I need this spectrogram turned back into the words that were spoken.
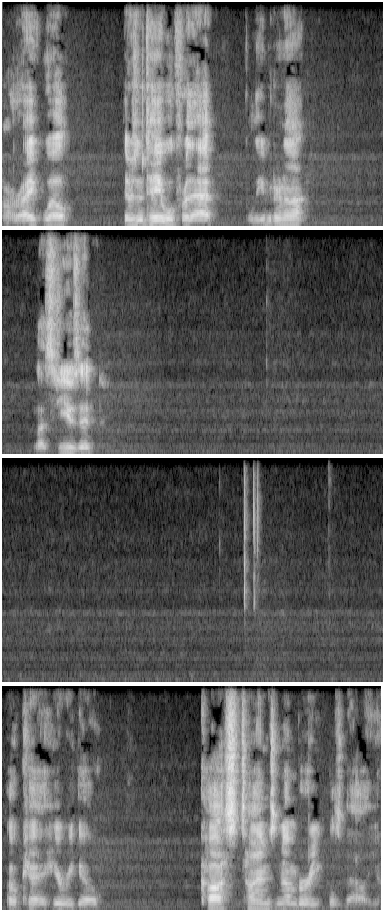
All right, well, there's a table for that, believe it or not. Let's use it. Okay, here we go. Cost times number equals value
